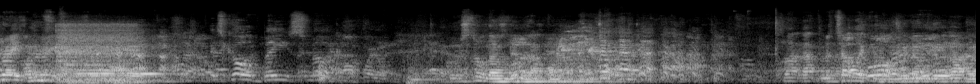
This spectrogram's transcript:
great. It's called Bee Smoke. We still don't do that one. It's like that Metallica one, we don't do that one.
